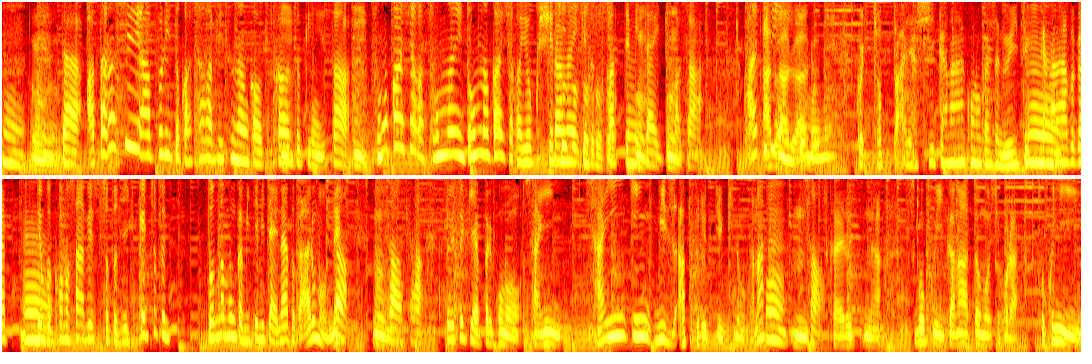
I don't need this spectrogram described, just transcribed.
うん。うん。だ新しいアプリとかサービスなんかを使う時にさ、うん。うん。その会社がそんなにどんな会社かよく知らないけど使ってみたいとかさ、ああいう時にいいと思うね。これちょっと怪しいかなこの会社。抜いてっかなとか、ん。でもこのサービスちょっと一回ちょっとどんなもんか見てみたいなとかあるもんね。そう、うん。そうそう。そういう時やっぱりこのサインサインイン with アップルっていう機能かな、うん。使えるっていうのはすごくいいかなと思うしほら特に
